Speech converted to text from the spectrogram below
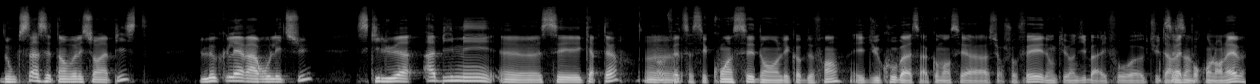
Donc ça s'est envolé sur la piste. Leclerc a roulé dessus, ce qui lui a abîmé euh, ses capteurs. Euh, En fait ça s'est coincé dans les copes de frein, et du coup bah, ça a commencé à surchauffer, et donc ils ont dit bah, il faut euh, que tu t'arrêtes pour qu'on l'enlève.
